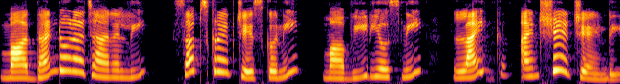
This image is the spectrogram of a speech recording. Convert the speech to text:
మా దండోరా ఛానల్ని సబ్స్క్రైబ్ చేసుకొని మా వీడియోస్ని లైక్ అండ్ షేర్ చేయండి.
